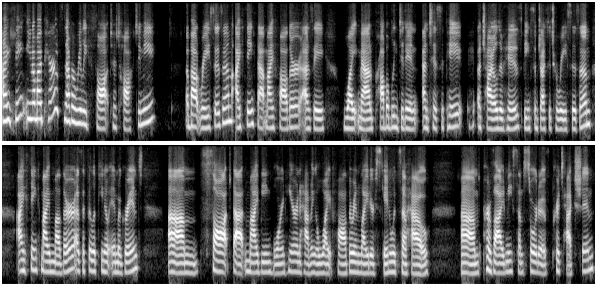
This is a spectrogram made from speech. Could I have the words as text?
I think, you know, my parents never really thought to talk to me about racism. I think that my father, as a white man, probably didn't anticipate a child of his being subjected to racism. I think my mother, as a Filipino immigrant, um, thought that my being born here and having a white father and lighter skin would somehow um, provide me some sort of protection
